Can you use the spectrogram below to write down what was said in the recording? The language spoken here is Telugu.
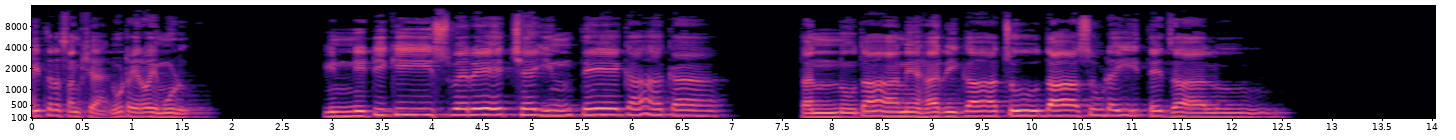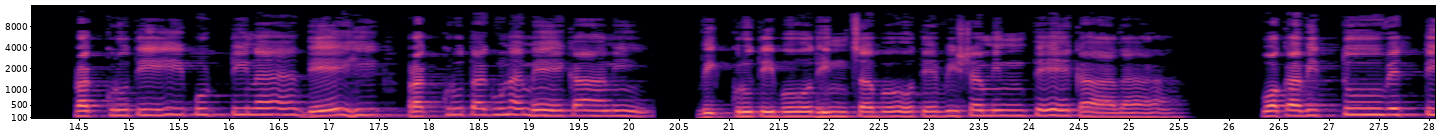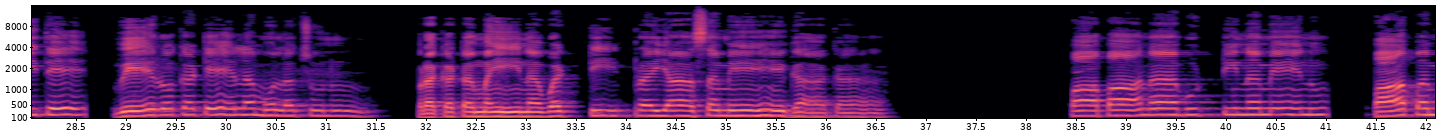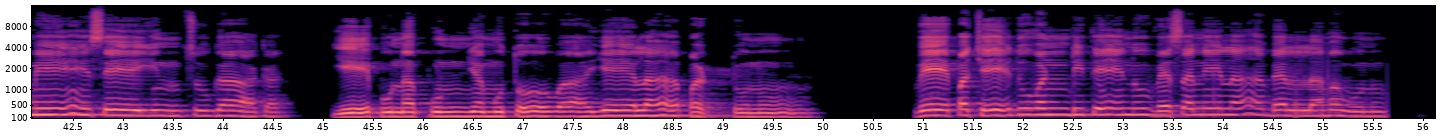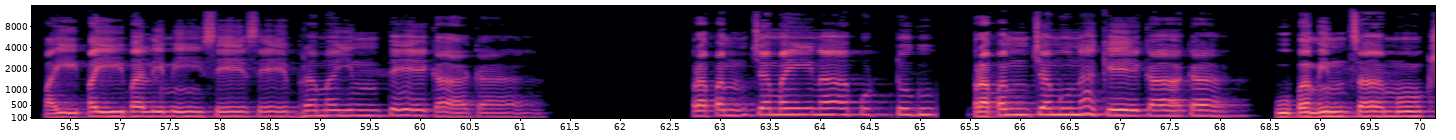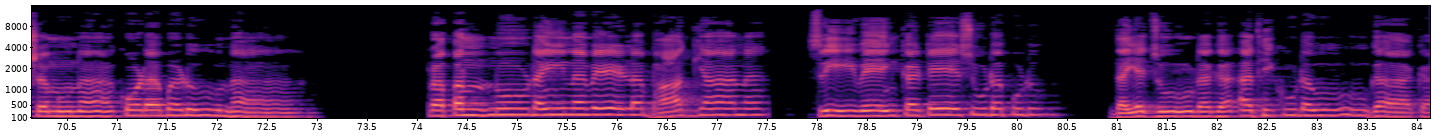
కీర్తన సంఖ్య నూట ఇరవై మూడు. ఇన్నిటికీ ఈశ్వరేచ్ఛ ఇంతేకాక తన్ను తానే హరిగా దాసుడైతే జాలు. ప్రకృతి పుట్టిన దేహి ప్రకృత గుణమే కాని వికృతి బోధించబోతే విషమింతే కాదా? ఒక విత్తు వెట్టితే వేరొకటేల మొలచును. ప్రకటమైన వట్టి ప్రయాసమేగాక పాపాన బుట్టిన మేను పాపమే సేయించుగాక. ఏ పున పుణ్యముతో వాయేల పట్టును. వేప చేదు వండితేను వెసనెల బెల్లమవును. పై పై బలిమి మీసేసే భ్రమయింతే కాక. ప్రపంచమైన పుట్టుగు ప్రపంచమునకే కాక. ఉపమించ మోక్షమున కొడబడునా. ప్రపన్నుడైన వేళ భాగ్యాన శ్రీ వెంకటేశుడపుడు దయజూడగ అధికుడవుగాక.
